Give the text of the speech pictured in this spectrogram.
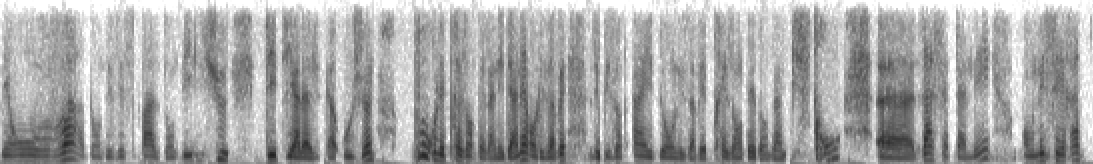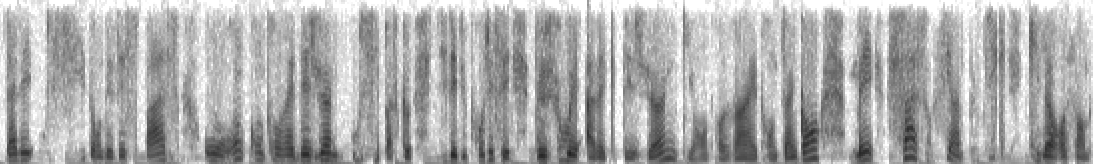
mais on va dans des espaces, dans des lieux dédiés aux jeunes pour les présenter. L'année dernière, on les avait, l'épisode 1 et 2, on les avait présentés dans un bistrot. Euh, là, cette année, on essaiera d'aller aussi dans des espaces où on rencontrerait des jeunes aussi, parce que l'idée du projet, c'est de jouer avec des jeunes qui ont entre 20 et 35 ans, mais face aussi à un public qui leur ressemble.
